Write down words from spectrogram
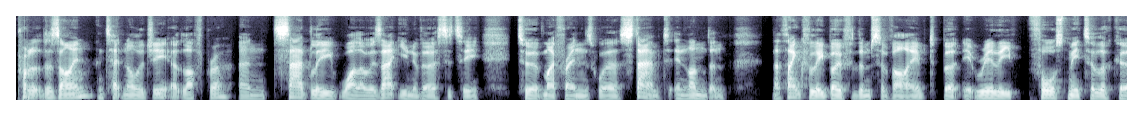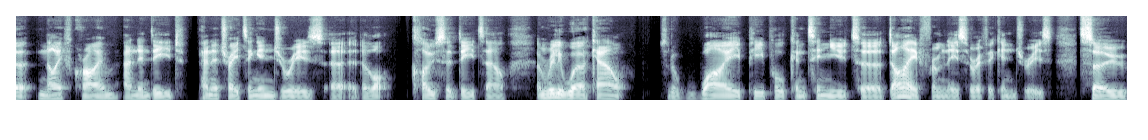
product design and technology at Loughborough, and sadly, while I was at university, two of my friends were stabbed in London. Now, thankfully, both of them survived, but it really forced me to look at knife crime and indeed penetrating injuries uh, at a lot closer detail and really work out sort of why people continue to die from these horrific injuries. So,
